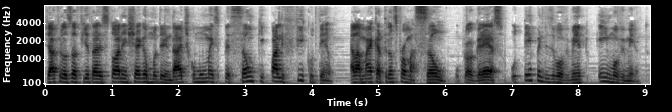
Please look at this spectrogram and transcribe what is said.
Já a filosofia da história enxerga a modernidade como uma expressão que qualifica o tempo. Ela marca a transformação, o progresso, o tempo em desenvolvimento em movimento.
